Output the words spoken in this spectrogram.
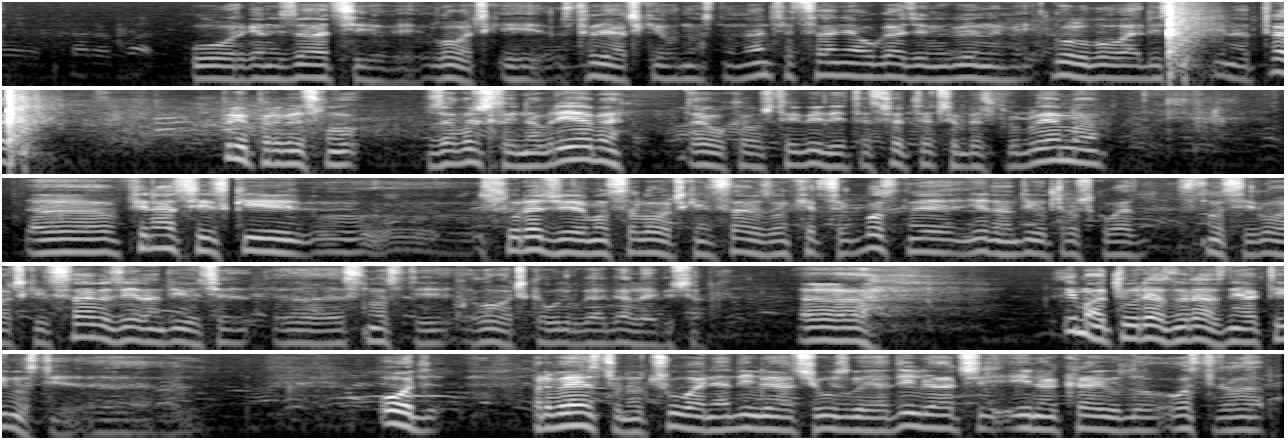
u organizaciji lovačke streljačke, odnosno natjecanja, u gađanju glinenih golubova i disciplina trag. Pripreme smo završili na vrijeme, evo kao što i vidite sve teče bez problema. E, financijski e, surađujemo sa Lovačkim savezom Herceg Bosne, jedan dio troškova snosi Lovački savez, jedan dio će e, snositi Lovačka udruga Galebiša. Ima tu razno razne aktivnosti, od prvenstveno čuvanja divljači, uzgoja divljači i na kraju do ostrela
